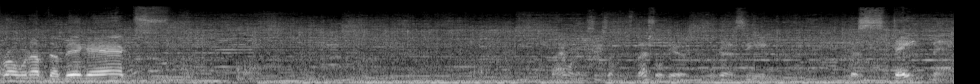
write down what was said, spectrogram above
Throwing up the big X. I want to see something special here. We're going to see the statement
